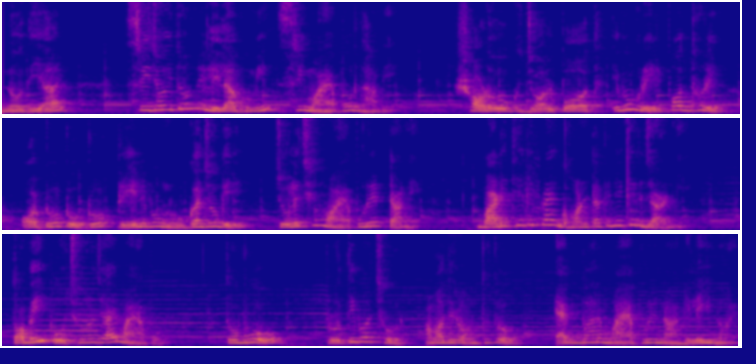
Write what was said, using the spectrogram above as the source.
নদিয়ার শ্রীচৈতন্য লীলাভূমি শ্রী মায়াপুর ধামে। সড়ক, জলপথ এবং রেলপথ ধরে অটো, টোটো, ট্রেন এবং নৌকা যোগে চলেছে মায়াপুরের টানে। বাড়ি থেকে প্রায় ঘণ্টা তিনেকের জার্নি। তবেই পৌঁছানো যায় মায়াপুর। তবুও প্রতি বছর আমাদের অন্তত একবার মায়াপুরে না গেলেই নয়।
